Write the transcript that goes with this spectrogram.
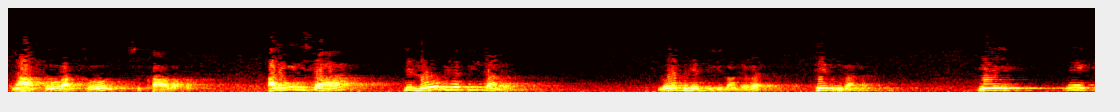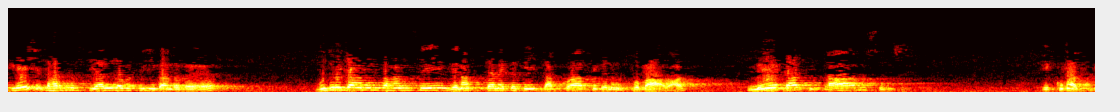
ඥාතෝ අත්ෝ සුඛාවහ අනේ නිසා මේ ලෝභය පිළිබඳ ලෝභය පිළිබඳව තේරුම් ගන්න. මේ මේ ක්ලේශ ධර්ම සියල්ලම පිළිබඳව බුදුරජාණන් වහන්සේ වෙනත් තැනකදී දක්වා තිබෙන උපමාවක් මේකට ඉතාම සුදුසු. ඒ කුමක්ද?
